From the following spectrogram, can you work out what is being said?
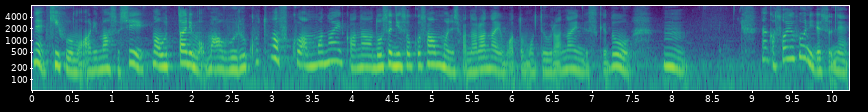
ね寄付もありますし、まあ、売ったりもまあ売ることは服あんまないかな。どうせ二足三文にしかならないわと思って売らないんですけど、うん、なんかそういうふうにですね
